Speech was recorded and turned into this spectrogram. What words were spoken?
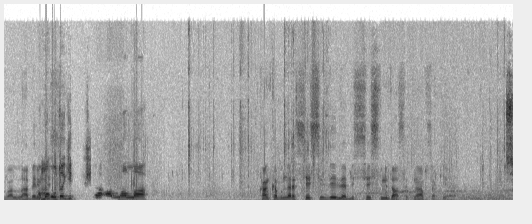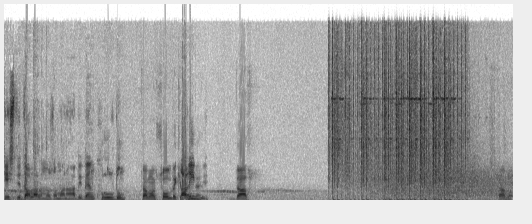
Vallahi benim Ama o da gitmiş ya Allah Allah. kanka bunlara sessiz değil de biz sesini de alsak ne yapsak ya. Sesli dalalım o zaman abi. Ben kuruldum. Tamam soldaki Dalayım bende. mı? Dal. Tamam.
